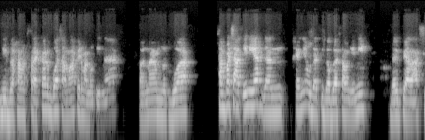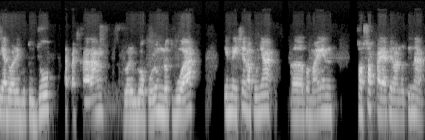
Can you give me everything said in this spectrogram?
di belakang striker gue sama Firman Utina karena menurut gue sampai saat ini ya dan kayaknya udah 13 tahun ini dari Piala Asia 2007 sampai sekarang 2020 menurut gue Indonesia nggak punya uh, pemain sosok kayak Firman Utina.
